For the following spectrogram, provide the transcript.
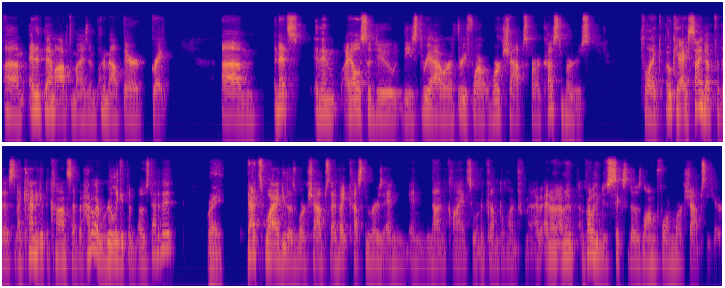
Um, edit them, optimize them, put them out there. Great. Um, and that's and then I also do these three hour, three four hour workshops for our customers. To like, okay, I signed up for this and I kind of get the concept, but how do I really get the most out of it? Right. That's why I do those workshops. I invite customers and and non clients who want to come to learn from it. I, I'm probably going to do six of those long form workshops a year.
